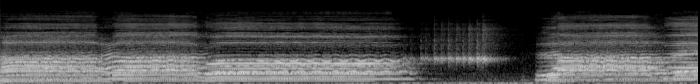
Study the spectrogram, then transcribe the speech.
Apagó la vela.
